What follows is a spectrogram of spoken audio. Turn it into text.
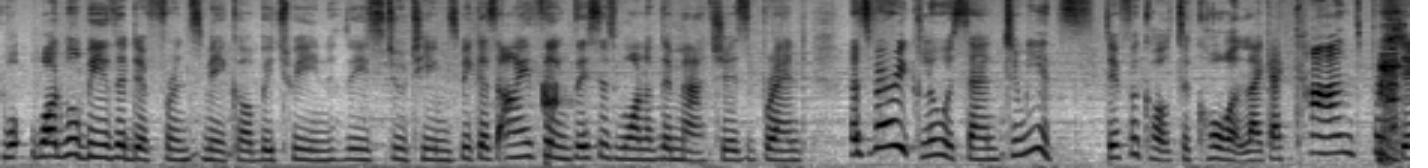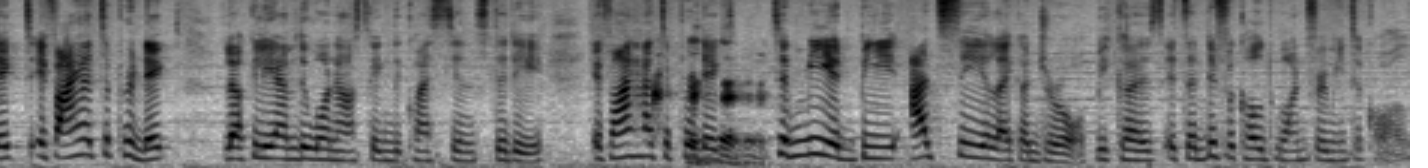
What will be the difference maker between these two teams? Because I think this is one of the matches, Brent, that's very close. And to me, it's difficult to call. Like, I can't predict. if I had to predict, luckily I'm the one asking the questions today. If I had to predict, to me, it'd be, I'd say like a draw because it's a difficult one for me to call.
